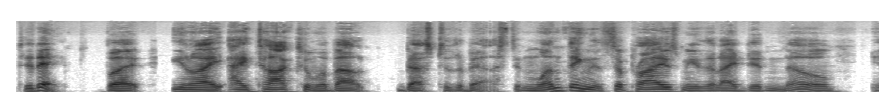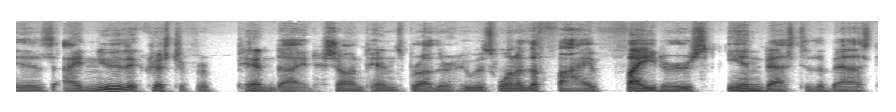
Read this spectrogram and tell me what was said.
today. But, you know, I, I talked to him about best of the best. And one thing that surprised me that I didn't know is I knew that Christopher Penn died, Sean Penn's brother, who was one of the five fighters in Best of the Best.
